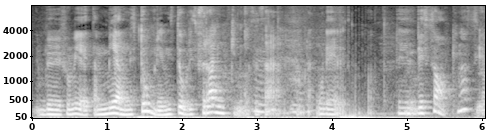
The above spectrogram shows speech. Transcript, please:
behöver få veta mer om historien, historisk förankring. Så att säga. Och det, är liksom, så att det, det saknas ju. Ja,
